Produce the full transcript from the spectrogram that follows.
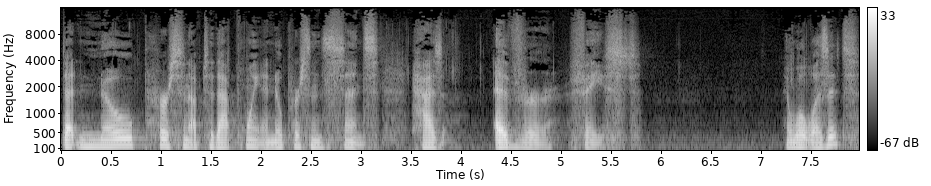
that no person up to that point and no person since has ever faced. And what was it?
